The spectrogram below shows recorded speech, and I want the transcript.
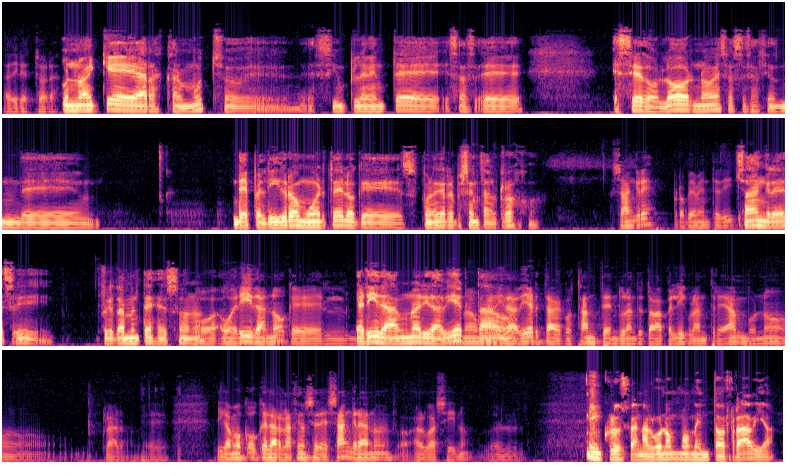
la directora? Pues no hay que arrascar mucho, eh, es simplemente esas, eh, ese dolor, ¿no? Esa sensación de, de peligro, muerte, lo que supone que representa el rojo. ¿Sangre, propiamente dicho? Sangre, sí. Porque realmente es eso, ¿no? O, herida, ¿no? Que herida, una herida abierta. Una, herida abierta, constante durante toda la película entre ambos, ¿no? Claro. Eh, digamos, o que la relación se desangra, ¿no? Algo así, ¿no? Incluso en algunos momentos rabia.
